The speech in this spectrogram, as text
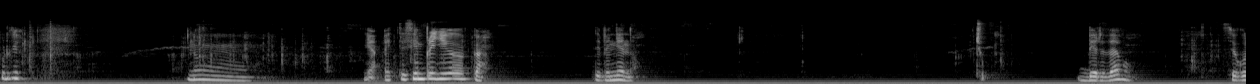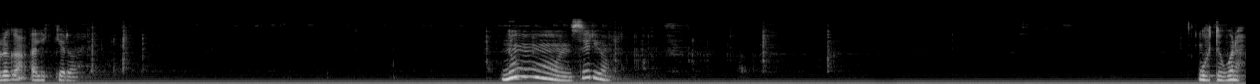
¿Por qué? No. Este siempre llega acá. Dependiendo. ¿Verdad? Se coloca a la izquierda. No, en serio. Uh, esta buena.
